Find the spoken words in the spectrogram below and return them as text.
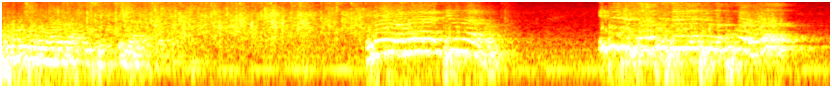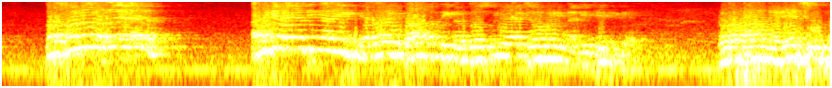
ನಮಗೆ ಸಿಕ್ಕಿಲ್ಲ. ಇದೇ ಒಳ್ಳೆಯ ನಾನು ಇದನ್ನು ಸಂಗತಿ ಒಪ್ಪಿಕೊಂಡು ಬಸವಣ್ಣ ಅದಕ್ಕೆ ಹೇಳ್ತೀನಿ ನಾನು ಈಗ. ಎಲ್ಲರಿಗೂ ಬಹಳ ಮಂದಿ ನನ್ನ ದೋಸ್ತರು ಯಾಕೆ ಚಲೋ ಮಾಡಿ ನಾನು ಇದ್ದಿದ್ದೆ ನೋಡಪ್ಪ ನಡೆಸುತ್ತ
